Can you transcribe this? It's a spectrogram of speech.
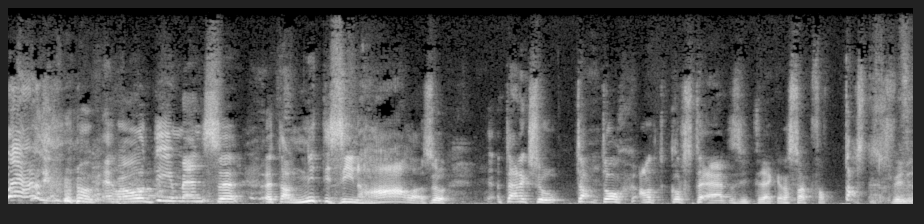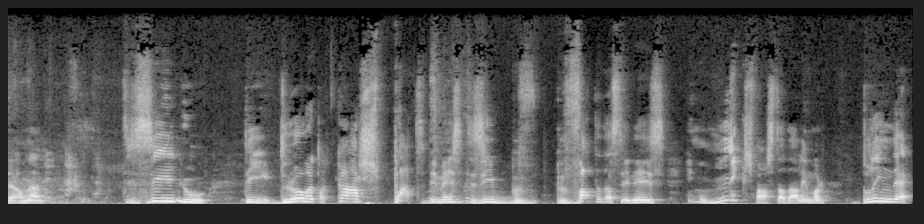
maar. En gewoon die mensen het dan niet te zien halen. Zo, uiteindelijk zo dan toch aan het kortste eind te zien trekken. Dat zou ik fantastisch vinden. Om dan te zien hoe die droom uit elkaar spat. Die mensen te zien be- bevatten dat ze ineens helemaal niks vast hadden. Alleen maar blinde,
